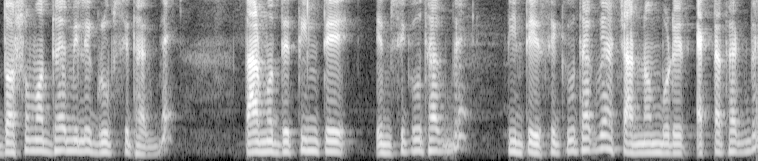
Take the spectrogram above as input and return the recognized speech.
দশম অধ্যায় মিলে গ্রুপ সি থাকবে। তার মধ্যে তিনটে এমসিকিউ থাকবে। তিনটে এসিকিউ থাকবে আর চার নম্বরের একটা থাকবে।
